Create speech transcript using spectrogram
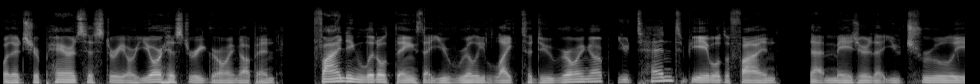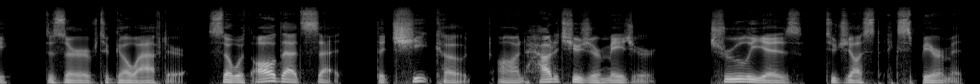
whether it's your parents' history or your history growing up and finding little things that you really like to do growing up, you tend to be able to find that major that you truly deserve to go after. So, with all that said, the cheat code on how to choose your major truly is to just experiment.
